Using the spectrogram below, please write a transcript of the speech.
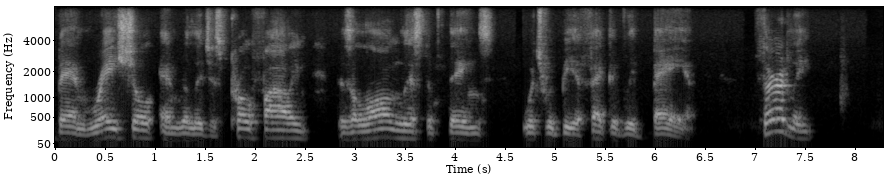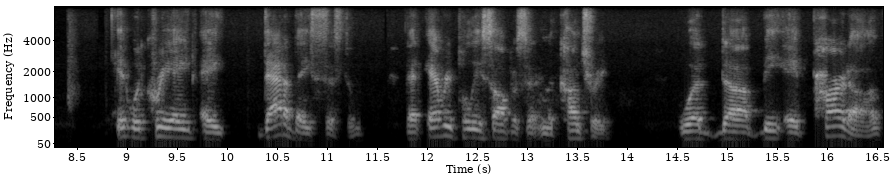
ban racial and religious profiling. There's a long list of things which would be effectively banned. Thirdly, it would create a database system that every police officer in the country would uh, be a part of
